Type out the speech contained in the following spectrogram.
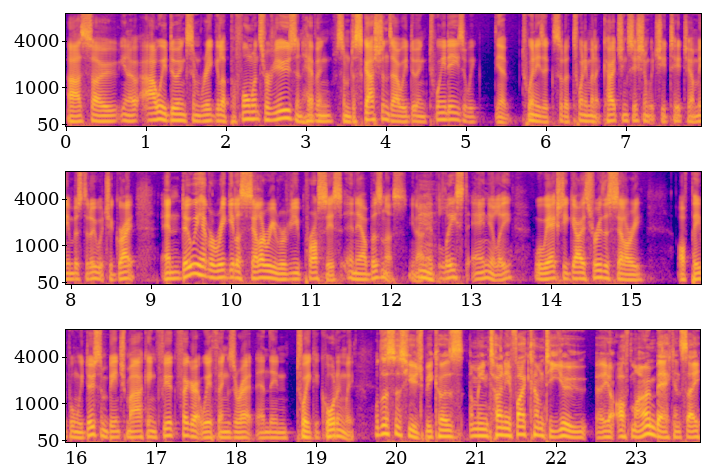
Uh, so, you know, are we doing some regular performance reviews and having some discussions? Are we doing 20s? Are we, you know, 20s a sort of 20 minute coaching session, which you teach our members to do, which are great. And do we have a regular salary review process in our business? You know, at least annually, where we actually go through the salary of people and we do some benchmarking, fi- figure out where things are at, and then tweak accordingly. Well, this is huge because I mean, Tony, if I come to you uh, off my own back and say,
